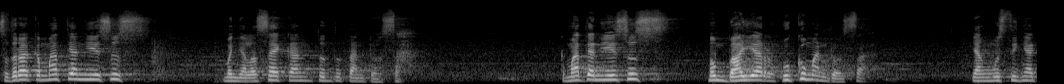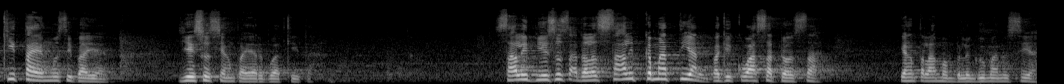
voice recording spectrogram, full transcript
Saudara, kematian Yesus menyelesaikan tuntutan dosa. Kematian Yesus membayar hukuman dosa. Yang mestinya kita yang mesti bayar. Yesus yang bayar buat kita. Salib Yesus adalah salib kematian bagi kuasa dosa yang telah membelenggu manusia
